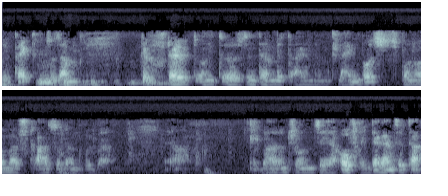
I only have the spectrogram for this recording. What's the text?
Gepäck zusammengestellt und äh, sind dann mit einem kleinen Bus Bornholmer Straße dann rüber. Ja, war dann schon sehr aufregend, der ganze Tag.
